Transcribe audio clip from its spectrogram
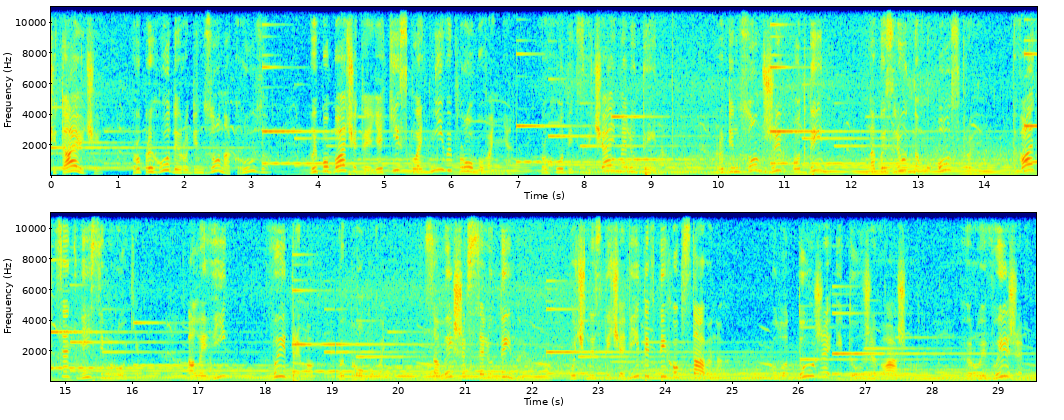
Читаючи про пригоди Робінзона Крузо, ви побачите, які складні випробування проходить звичайна людина. Робінзон жив один на безлюдному острові 28 років, але він витримав випробування, залишився людиною, хоч не здичавіти в тих обставинах було дуже і дуже важко. Герой вижив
